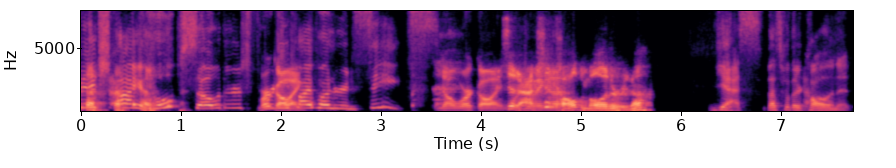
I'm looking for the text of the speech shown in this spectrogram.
Bitch, I hope so. There's 4,500 seats. No, we're going. Is it We're actually a- called Mullet Arena? Yes, that's what they're Yeah. calling it.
